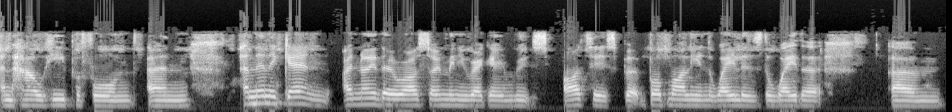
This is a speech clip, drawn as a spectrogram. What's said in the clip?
and how he performed. And and then again, I know there are so many reggae and roots artists, but Bob Marley and the Wailers, the way that um,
